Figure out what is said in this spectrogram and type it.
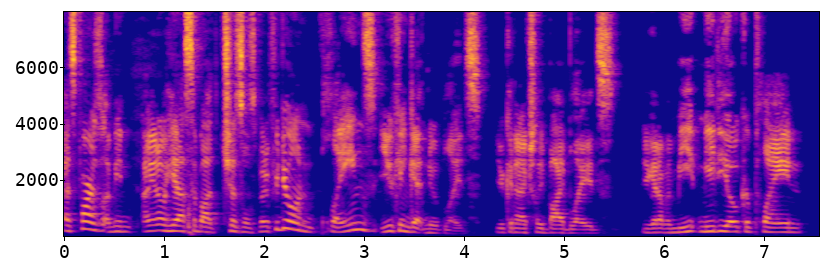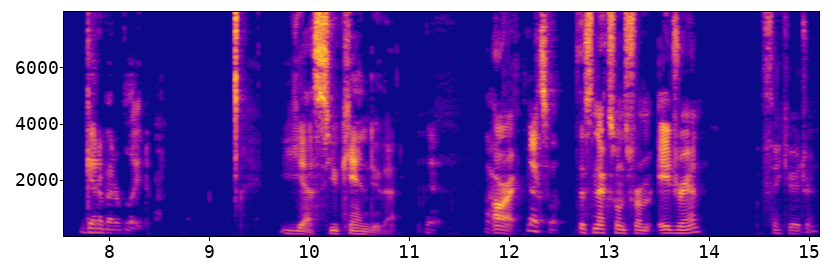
as far as I mean, I know he asked about chisels, but if you're doing planes, you can get new blades. You can actually buy blades. You can have a me- mediocre plane, get a better blade. Yes, you can do that. All All right. Next one. This next one's from Adrian. Thank you, Adrian.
